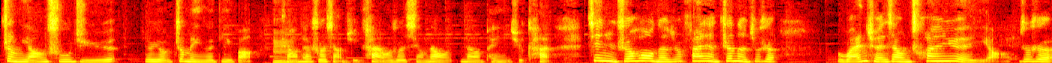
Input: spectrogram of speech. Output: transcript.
正阳书局，就有这么一个地方。嗯然后他说想去看，我说行，那我那我陪你去看。进去之后呢，就发现真的就是完全像穿越一样，就是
